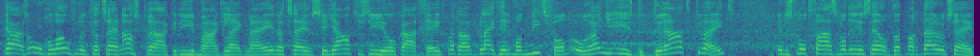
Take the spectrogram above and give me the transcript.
Ja, het is ongelooflijk. Dat zijn afspraken die je maakt, lijkt mij. Dat zijn signaaltjes die je elkaar geeft. Maar daar blijkt helemaal niets van. Oranje is de draad kwijt in de slotfase van de eerste helft. Dat mag duidelijk zijn.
